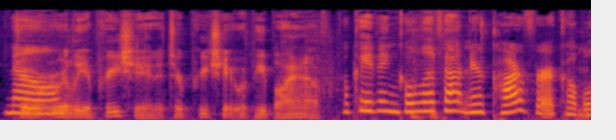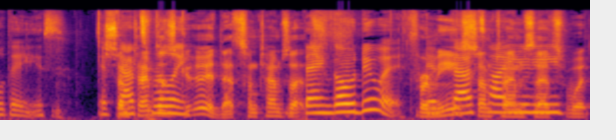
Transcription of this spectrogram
No. To really appreciate it, to appreciate what people have. okay, then go live out in your car for a couple days. If sometimes that's really it's good. That's sometimes that's then go do it. For if me, that's sometimes that's need, what if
